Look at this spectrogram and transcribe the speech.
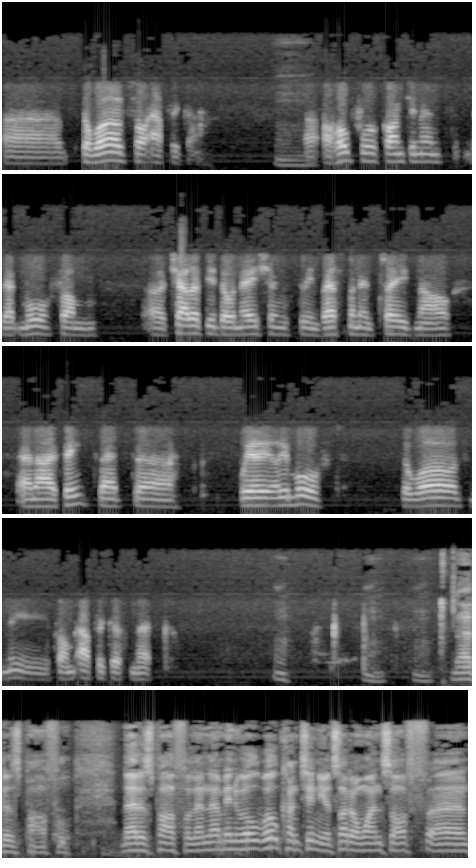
uh, the world saw Africa. Mm. a hopeful continent that moved from uh, charity donations to investment and trade now and I think that uh, we removed the world's knee from Africa's neck. Mm. That is powerful. That is powerful. And I mean, we'll, we'll continue. It's not a once off. Uh,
